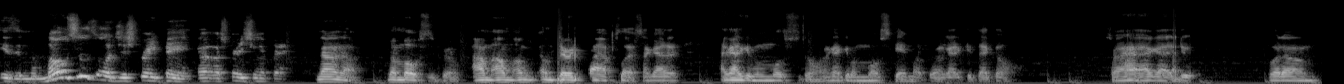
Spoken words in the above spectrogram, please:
is it mimosas or just straight pan uh, straight champagne? No, no, no, mimosas, bro. I'm I'm I'm, I'm 35 plus. I gotta I gotta get my mimosas going. I gotta get my mimosa game up, bro. I gotta get that going. So I I gotta do it. But um,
